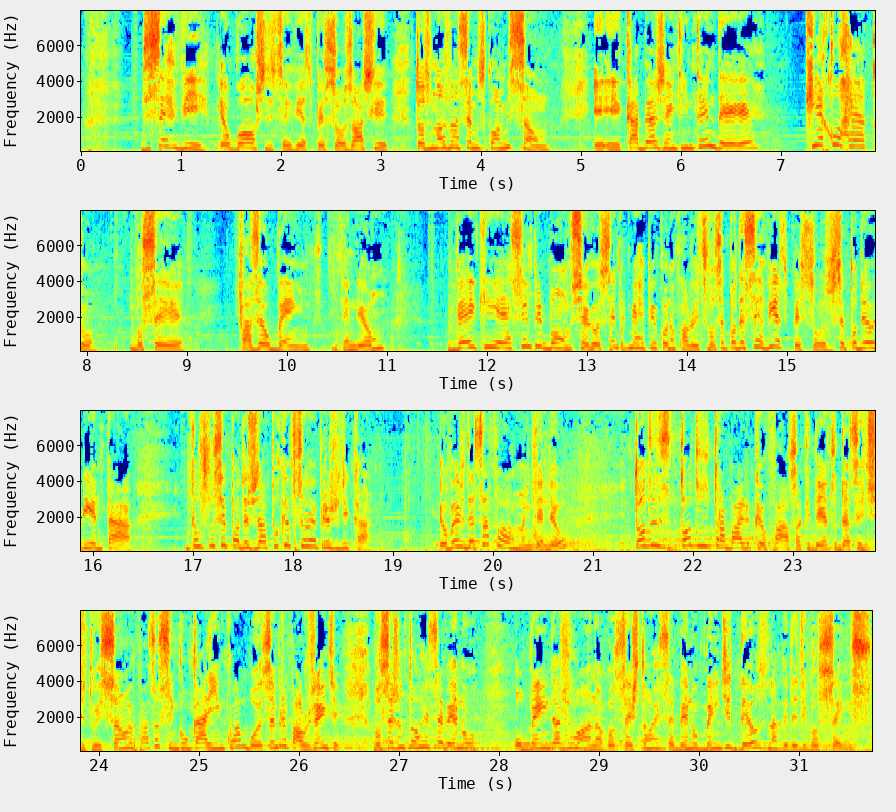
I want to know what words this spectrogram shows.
de servir. Eu gosto de servir as pessoas. Eu acho que todos nós nascemos com a missão. E, e cabe a gente entender que é correto você fazer o bem, entendeu? Ver que é sempre bom, chega, eu sempre me arrepio quando eu falo isso, você poder servir as pessoas, você poder orientar. Então, se você pode ajudar, por que você vai prejudicar? Eu vejo dessa forma, entendeu? Todo, todo o trabalho que eu faço aqui dentro dessa instituição, eu faço assim, com carinho, com amor. Eu sempre falo, gente, vocês não estão recebendo o bem da Joana, vocês estão recebendo o bem de Deus na vida de vocês.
